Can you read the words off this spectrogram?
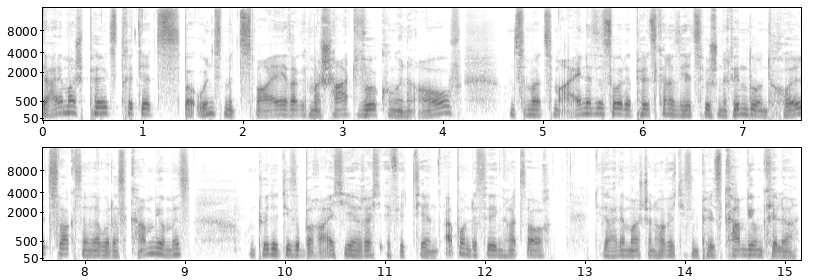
Der Heilmarschpilz tritt jetzt bei uns mit zwei, sage ich mal, Schadwirkungen auf. Und zum, einen ist es so, der Pilz kann also hier zwischen Rinde und Holz wachsen, also wo das Cambium ist, und tötet diese Bereiche hier recht effizient ab. Und deswegen hat es auch dieser Heilemarsch dann häufig diesen Pilz Cambiumkiller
